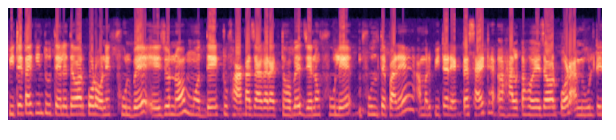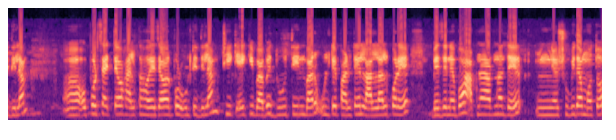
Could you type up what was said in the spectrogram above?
পিঠাটা কিন্তু তেলে দেওয়ার পর অনেক ফুলবে। এই জন্য মধ্যে একটু ফাঁকা জায়গা রাখতে হবে যেন ফুলে, ফুলতে পারে। আমার পিঠার একটা সাইড হালকা হয়ে যাওয়ার পর আমি উল্টে দিলাম। ওপর সাইডটাও হালকা হয়ে যাওয়ার পর উল্টে দিলাম। ঠিক একইভাবে দু তিনবার উল্টে পাল্টে লাল লাল করে ভেজে নেব। আপনারা আপনাদের সুবিধা মতো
